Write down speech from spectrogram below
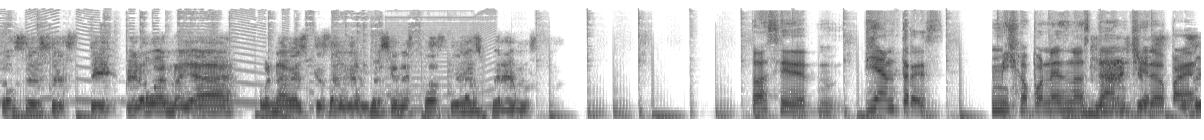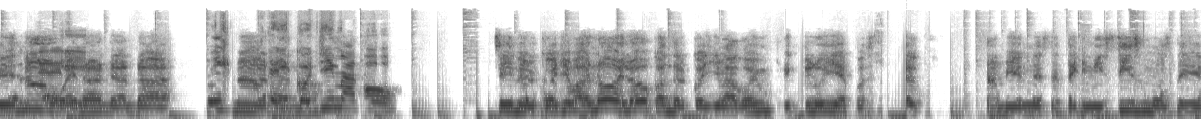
Entonces, este, pero bueno, ya una vez que salgan versiones traducidas, veremos. Todo así de diantres. Mi japonés no es tan chido para sí, No, bueno, no, no. El, no, el no, Kojima Go. Sí, no, el Kojima, no, y luego cuando el Kojima Go incluye, pues, también este, tecnicismos de,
